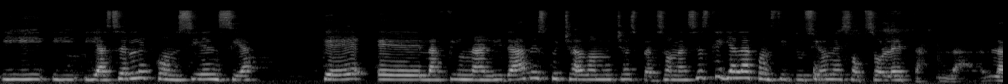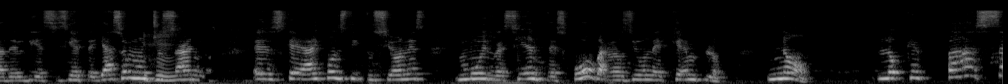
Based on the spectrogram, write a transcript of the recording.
y, hacerle conciencia que eh, la finalidad, he escuchado a muchas personas, es que ya la constitución es obsoleta, la, del 17, ya son muchos años, es que hay constituciones muy recientes, Cuba nos dio un ejemplo. No, lo que pasa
